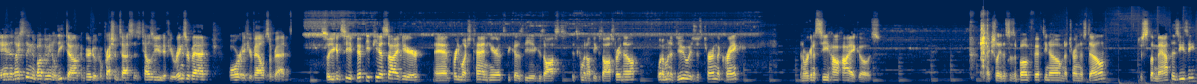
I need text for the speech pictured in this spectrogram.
And the nice thing about doing a leak down compared to a compression test is it tells you if your rings are bad or if your valves are bad. So you can see 50 PSI here and pretty much 10 here. It's because the exhaust, it's coming out the exhaust right now. What I'm gonna do is just turn the crank and we're gonna see how high it goes. Actually, this is above 50 now. I'm gonna turn this down. Just the math is easy.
